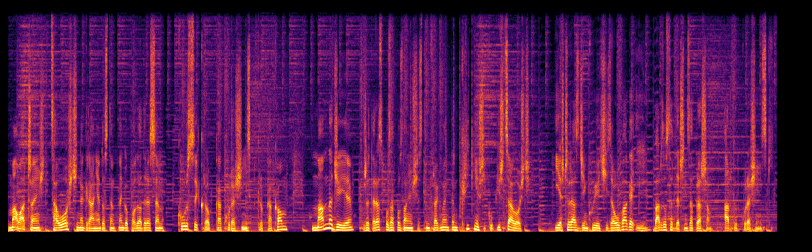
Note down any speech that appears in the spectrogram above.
mała część całości nagrania dostępnego pod adresem kursy.kurasiński.com. Mam nadzieję, że teraz po zapoznaniu się z tym fragmentem klikniesz i kupisz całość. I jeszcze raz dziękuję Ci za uwagę i bardzo serdecznie zapraszam. Artur Kurasiński.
